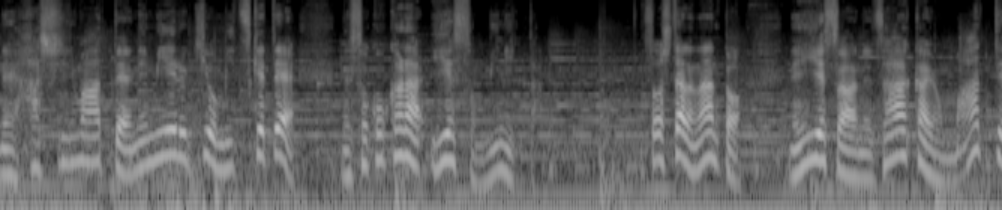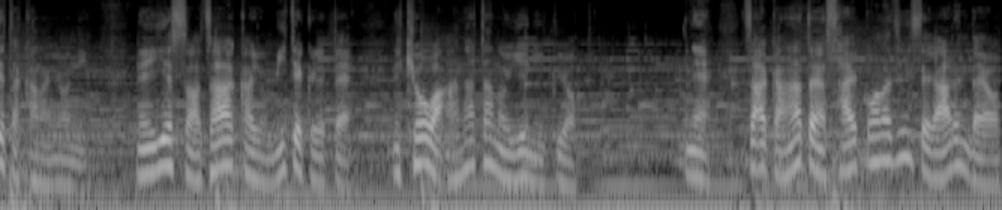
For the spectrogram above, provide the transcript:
ね、走り回って、ね、見える木を見つけて、ね、そこからイエスを見に行った。そしたらなんと、ね、イエスは、ね、ザーカイを待ってたかのように、ね、イエスはザーカイを見てくれて、ね、今日はあなたの家に行くよ、ね、ザーカイあなたには最高な人生があるんだよ、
